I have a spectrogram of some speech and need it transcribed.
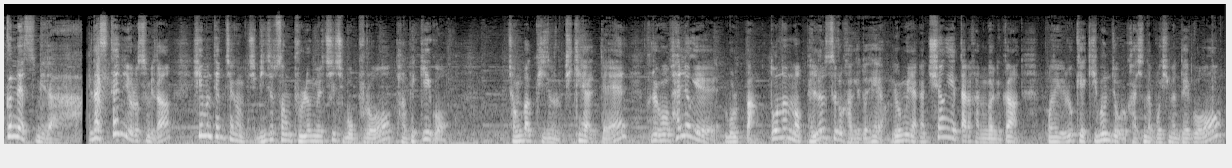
끝냈습니다. 일단 스탠이 이렇습니다. 힘은 템 착용치, 민첩성 불능률 75%, 방패 끼고, 정박 기준으로 PK 할 때, 그리고 활력의 몰빵 또는 뭐 밸런스로 가기도 해요. 이건 약간 취향에 따라 가는 거니까 본인 이렇게 기본적으로 가신다 보시면 되고,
